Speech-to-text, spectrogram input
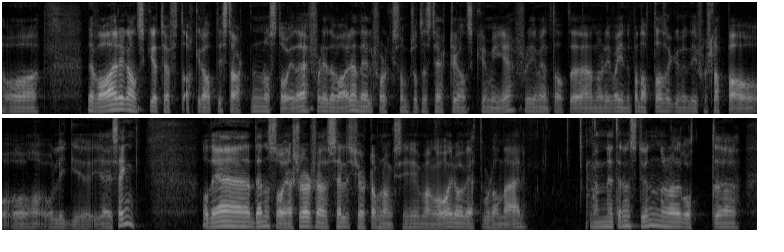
Og det var ganske tøft akkurat i starten å stå i det, fordi det var en del folk som protesterte ganske mye. For de mente at eh, når de var inne på natta, så kunne de få slappe av og, og, og ligge i ei seng. Og det, den så jeg sjøl, for jeg har selv kjørt ambulanse i mange år og vet hvordan det er. Men etter en stund, når det hadde gått uh,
